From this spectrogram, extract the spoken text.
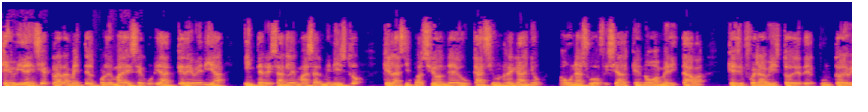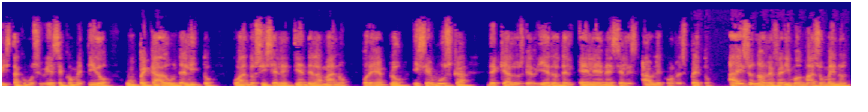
que evidencia claramente el problema de seguridad que debería interesarle más al ministro que la situación de casi un regaño a una suboficial que no ameritaba que fuera visto desde el punto de vista como si hubiese cometido un pecado, un delito, cuando sí se le tiende la mano, por ejemplo, y se busca de que a los guerrilleros del ELN se les hable con respeto. A eso nos referimos más o menos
